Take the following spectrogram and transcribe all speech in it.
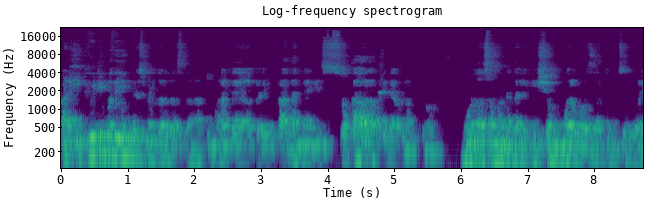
कारण इक्विटीमध्ये इन्व्हेस्टमेंट करत असताना तुम्हाला त्याकडे प्राधान्याने स्वतः लक्ष द्यावं लागतं. म्हणून असं म्हणण्यात आलं की शंभर वजा तुमचं वय.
